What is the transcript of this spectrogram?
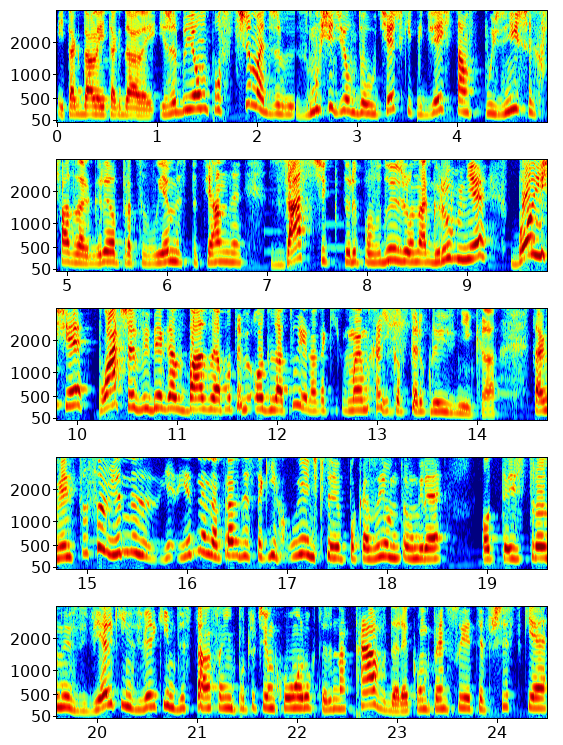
i tak dalej, i tak dalej. I żeby ją powstrzymać, żeby zmusić ją do ucieczki, gdzieś tam w późniejszych fazach gry opracowujemy specjalny zastrzyk, który powoduje, że ona grubnie, boi się, płacze, wybiega z bazy, a potem odlatuje na takim małym helikopterku i znika. Tak więc to są jedne, jedne naprawdę z takich ujęć, które pokazują tę grę od tej strony z wielkim, z wielkim dystansem i poczuciem humoru, który naprawdę rekompensuje te wszystkie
